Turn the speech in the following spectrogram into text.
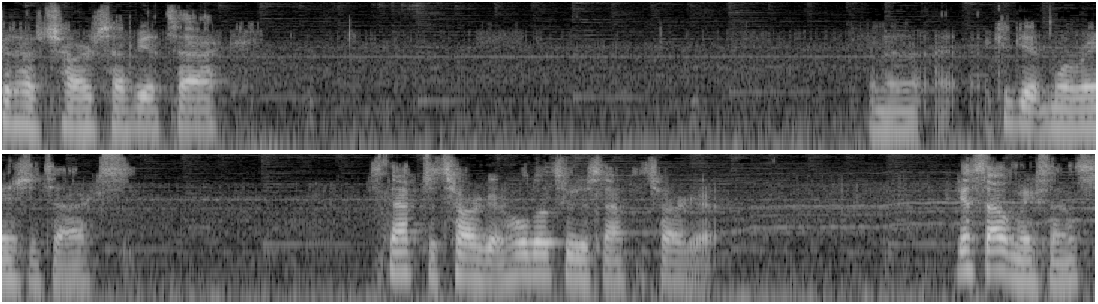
Could have charged heavy attack. And then I could get more ranged attacks. Snap to target. Hold L2 to snap to target. I guess that would make sense.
